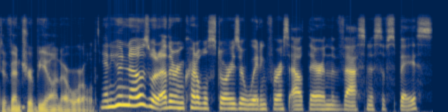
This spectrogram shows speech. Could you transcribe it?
to venture beyond our world. And who knows what other incredible stories are waiting for us out there in the vastness of space.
